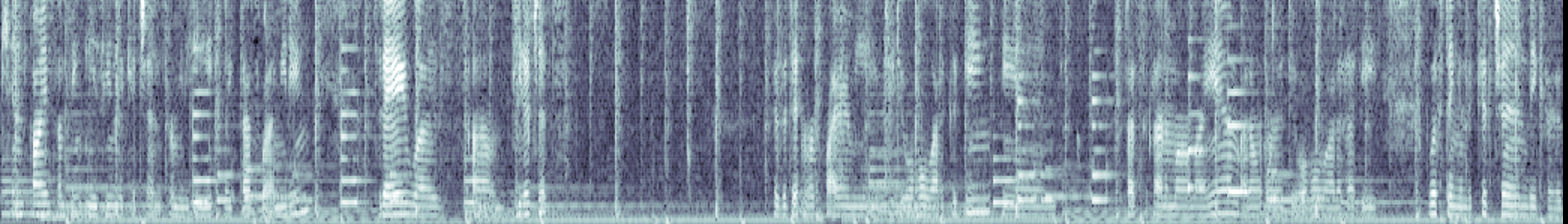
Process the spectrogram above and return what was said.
can find something easy in the kitchen for me to eat, like that's what I'm eating. Today was um, pita chips because it didn't require me to do a whole lot of cooking, and that's the kind of mom I am. I don't want to do a whole lot of heavy lifting in the kitchen because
